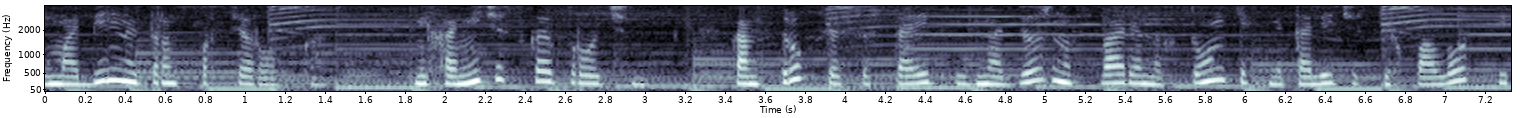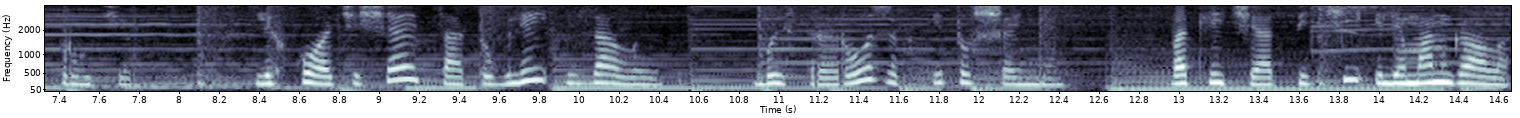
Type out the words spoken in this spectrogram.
и мобильная транспортировка. Механическая прочность. Конструкция состоит из надежно сваренных тонких металлических полос и прутьев. Легко очищается от углей и золы. Быстрый розжиг и тушение. В отличие от печи или мангала,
